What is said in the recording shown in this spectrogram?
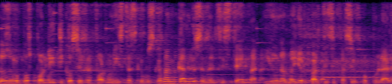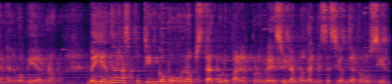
los grupos políticos y reformistas que buscaban cambios en el sistema y una mayor participación popular en el gobierno veían a Rasputín como un obstáculo para el progreso y la modernización de Rusia.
